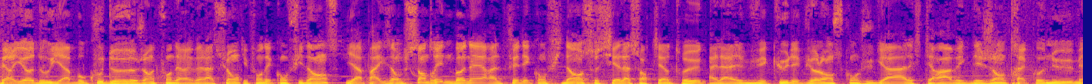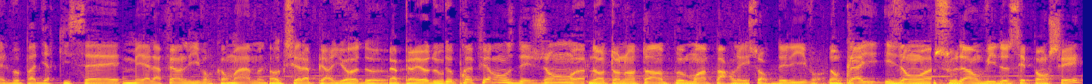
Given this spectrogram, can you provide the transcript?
période où il y a beaucoup de gens qui font des révélations, qui font des confidences. Il y a par exemple Sandrine Bonner, elle fait des confidences aussi, elle a sorti un truc, elle a vécu les violences conjugales, etc. avec des gens très connus, mais elle veut pas dire qui c'est. Mais elle a fait un livre quand même. Donc c'est la période, euh, la période où de préférence des gens euh, dont on entend un peu moins parler sortent des livres. Donc là, ils ont euh, soudain envie de s'épancher,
